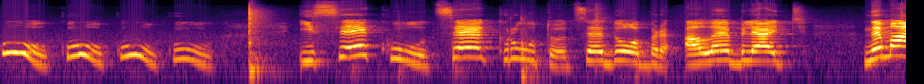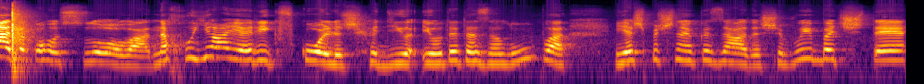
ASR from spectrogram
cool, cool, cool, cool. І це cool, це круто, це добре, але, блядь, нема такого слова. Нахуя я рік в коледж ходила? І от ця залупа, я ж починаю казати, що вибачте, е,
